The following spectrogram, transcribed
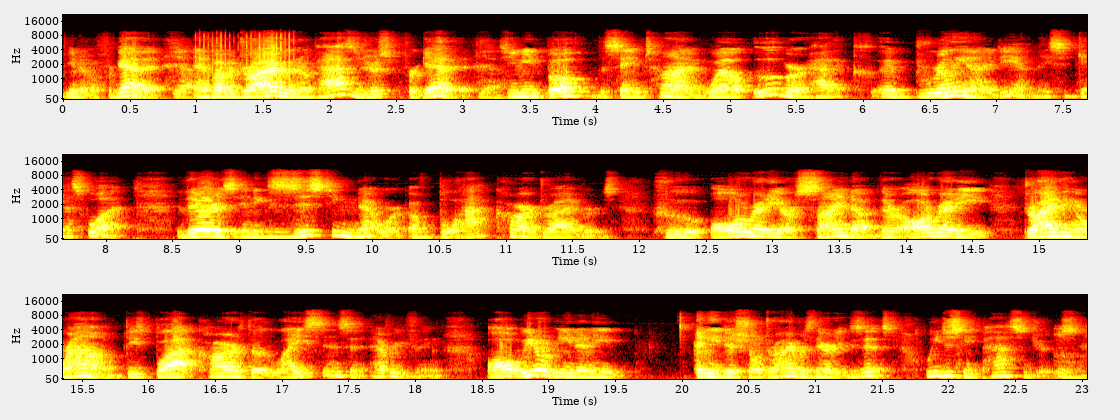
You know, forget it. Yeah. And if I'm a driver, there are no passengers. Forget it. Yeah. So you need both at the same time. Well, Uber had a brilliant idea, and they said, guess what? There's an existing network of black car drivers who already are signed up. They're already driving around these black cars. They're licensed and everything. All we don't need any any additional drivers. They already exist. We just need passengers. Mm-hmm.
